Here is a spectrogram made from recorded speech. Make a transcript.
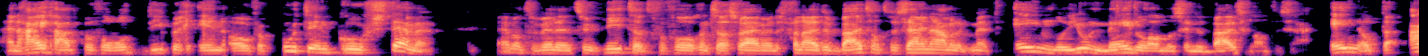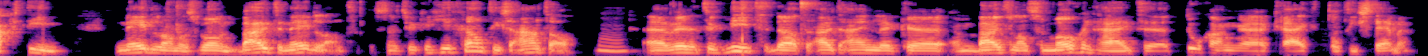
En hij gaat bijvoorbeeld dieper in over Poetin-proof stemmen. want we willen natuurlijk niet dat vervolgens, als wij vanuit het buitenland, we zijn namelijk met 1 miljoen Nederlanders in het buitenland. Dus 1 op de 18 Nederlanders woont buiten Nederland. Dat is natuurlijk een gigantisch aantal. Hmm. Uh, we willen natuurlijk niet dat uiteindelijk uh, een buitenlandse mogendheid uh, toegang krijgt tot die stemmen.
